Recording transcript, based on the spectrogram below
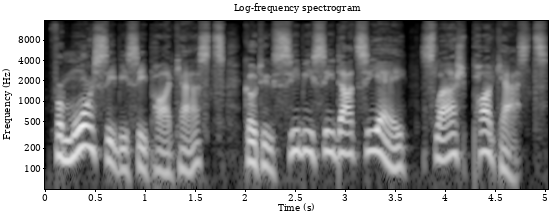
For more CBC podcasts, go to cbc.ca slash podcasts.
